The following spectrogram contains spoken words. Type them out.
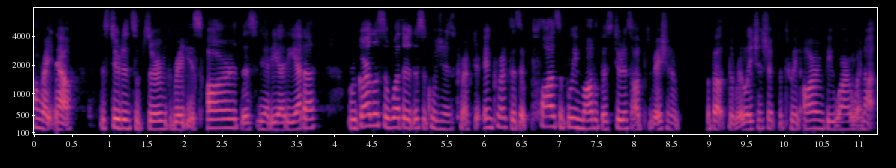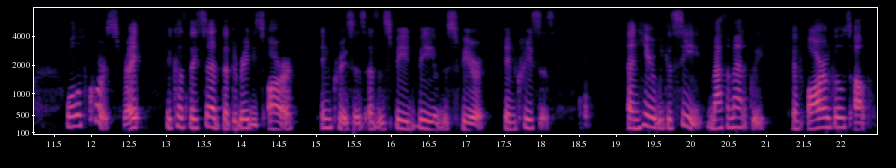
Alright, now, the students observe the radius r, this yada yada yada. Regardless of whether this equation is correct or incorrect, does it plausibly model the student's observation about the relationship between r and v? Why or why not? Well, of course, right? Because they said that the radius r increases as the speed v of the sphere increases. And here we can see mathematically, if r goes up,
